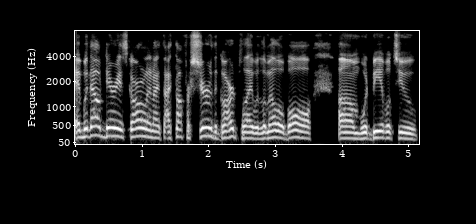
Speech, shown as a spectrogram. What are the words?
And without Darius Garland, I, I thought for sure the guard play with LaMelo Ball um, would be able to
